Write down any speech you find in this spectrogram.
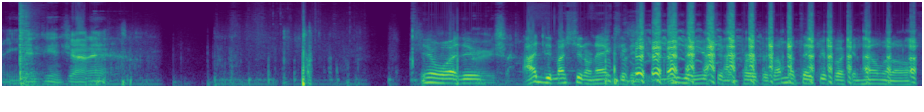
You guys getting shot at? You know what, dude? I did my shit on accident. you doing your shit on purpose. I'm gonna take your fucking helmet off.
